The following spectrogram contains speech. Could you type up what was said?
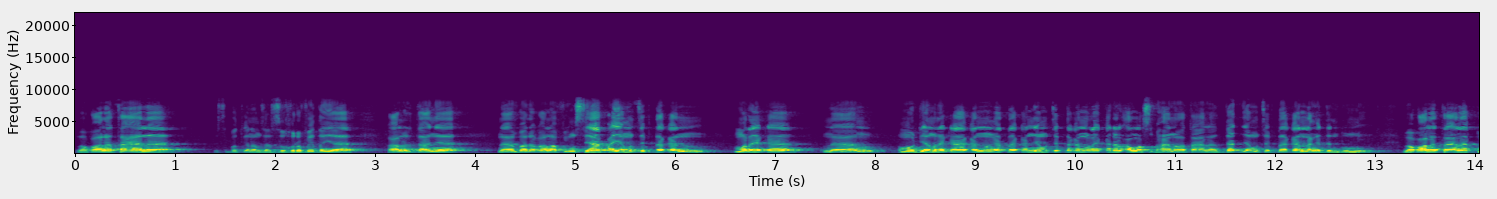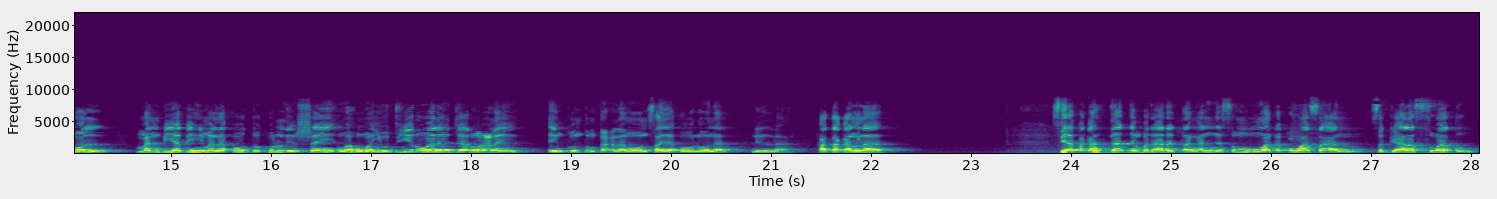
Wa qala ta'ala disebutkan dalam surah itu ya, kalau ditanya Nah, barakallahu fikum siapa yang menciptakan mereka? Nah, kemudian mereka akan mengatakan yang menciptakan mereka adalah Allah Subhanahu wa taala, zat yang menciptakan langit dan bumi. Wa qala ta'ala qul man biyadihi malakutu kulli syai' wa huwa yudiru wa la yujaru alaih. In kuntum ta'lamun sayaquluna lillah. Katakanlah Siapakah zat yang berada di tangannya semua kekuasaan, segala sesuatu,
